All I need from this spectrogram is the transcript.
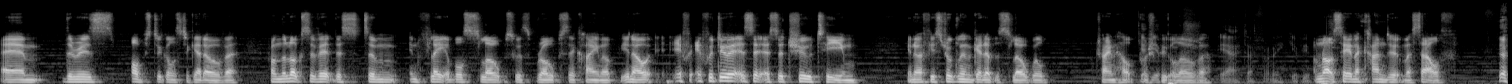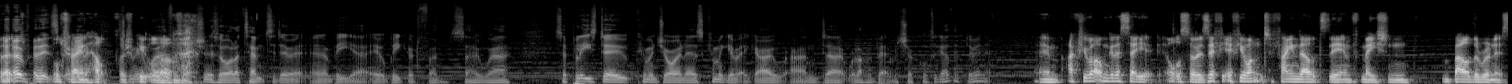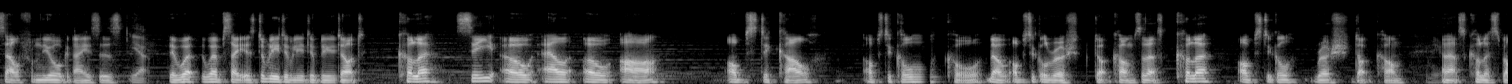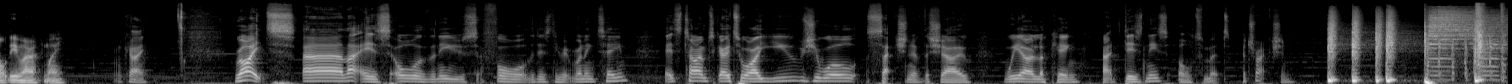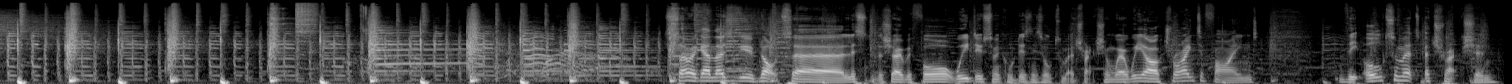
um, there is obstacles to get over. From the looks of it, there's some inflatable slopes with ropes to climb up. You know, if, if we do it as a, as a true team, you know, if you're struggling to get up the slope, we'll try and help Give push people push. over. Yeah, definitely. Give you. I'm not saying I can do it myself, but, it's we'll gonna try and help push people over. Watching us all attempt to do it, and it'll be uh, it'll be good fun. So uh, so please do come and join us. Come and give it a go, and uh, we'll have a bit of a chuckle together doing it. Um, actually, what I'm going to say also is if, if you want to find out the information about the run itself from the organisers, Yeah. the, the website is www.color, C O L O R, obstacle, obstacle core, no, obstaclerush.com. So that's color, obstaclerush.com. And that's color spelled the American way. Okay. Right, uh, that is all of the news for the Disney Brit running team. It's time to go to our usual section of the show. We are looking at Disney's ultimate attraction. So again, those of you who've not uh, listened to the show before, we do something called Disney's Ultimate Attraction, where we are trying to find the ultimate attraction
